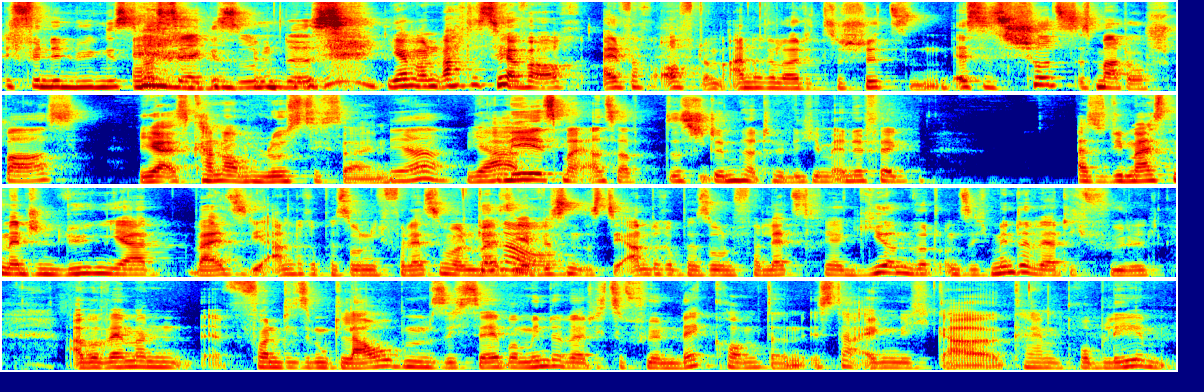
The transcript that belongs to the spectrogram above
ich finde, Lügen ist was sehr Gesundes. Ja, man macht es ja aber auch einfach oft, um andere Leute zu schützen. es ist Schutz, es macht auch Spaß. Ja, es kann auch lustig sein. Ja. Ja. Nee, jetzt mal ernsthaft, das stimmt natürlich. Im Endeffekt, Also die meisten Menschen lügen ja, weil sie die andere Person nicht verletzen wollen, weil sie ja Genau. wissen, dass die andere Person verletzt reagieren wird und sich minderwertig fühlt. Aber wenn man äh, von diesem Glauben, sich selber minderwertig zu fühlen, wegkommt, dann ist da eigentlich gar kein Problem.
